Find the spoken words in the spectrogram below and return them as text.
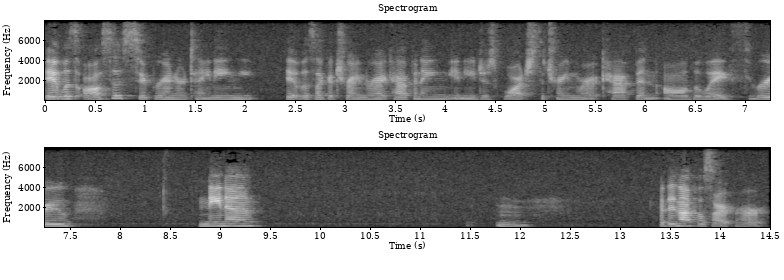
It was also super entertaining. It was like a train wreck happening and you just watch the train wreck happen all the way through. Nina, mm, I did not feel sorry for her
